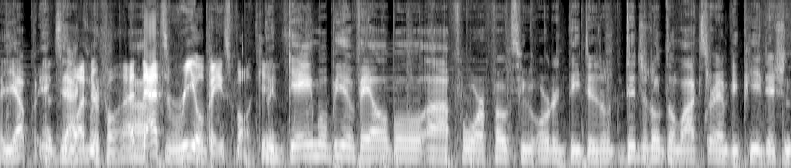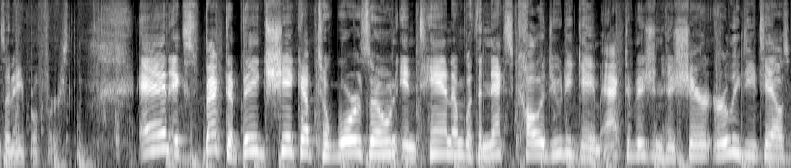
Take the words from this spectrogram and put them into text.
Yep, That's exactly. wonderful. Uh, That's real baseball, the game will be available uh, for folks who ordered the digital, digital deluxe or MVP editions on April 1st. And expect a big shakeup to Warzone in tandem with the next Call of Duty game. Activision has shared early details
